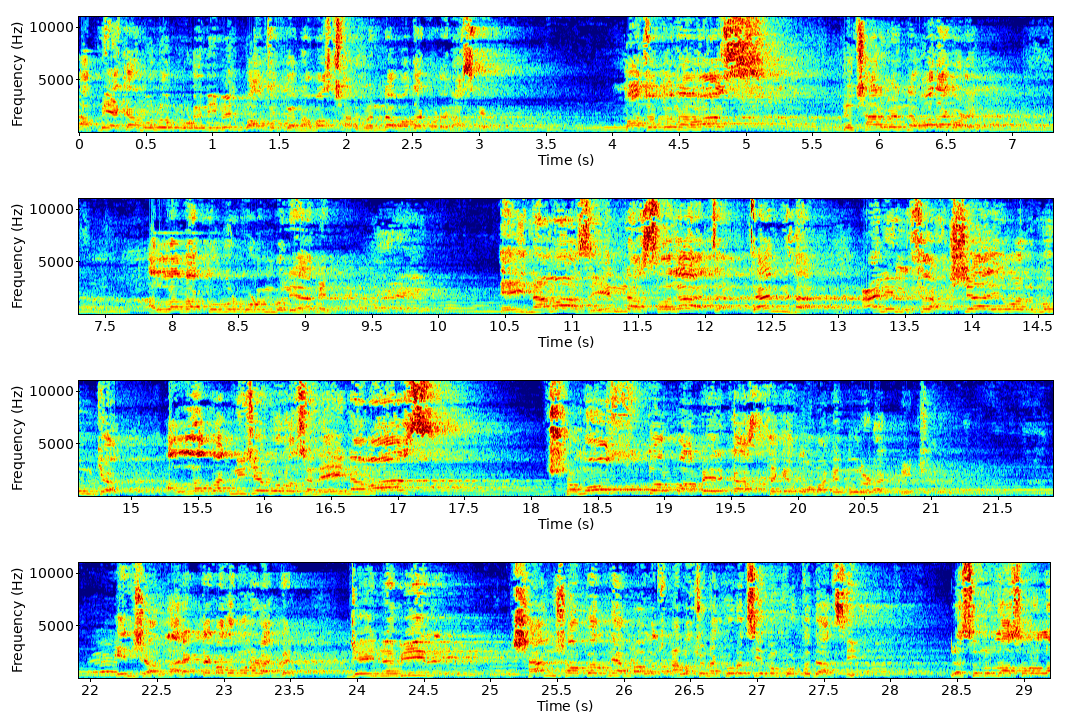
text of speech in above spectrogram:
আপনি একা হলেও পড়ে নেবেন, পাঁচ অক্ট নামাজ ছাড়বেন না, ওয়াদা করেন আজকে। পাঁচ অক্ট নামাজ কেউ ছাড়বেন না, ওয়াদা করেন। আল্লাহ বা কবুল করুন, বলি আমিন। এই নামাজ, ইন্না সালাতা তানহা। আনিল ফাহশাই ওয়াল আল্লাহ পাক নিজে বলেছেন, এই নামাজ সমস্ত পাপের কাছ থেকে তোমাকে দূরে রাখবে ইনশাআল্লাহ। ইনশাআল্লাহ। আর একটা কথা মনে রাখবেন যে নবীর শান শওকত নিয়ে আমরা আলোচনা করেছি এবং করতে যাচ্ছি রসুল্লাহ সাল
